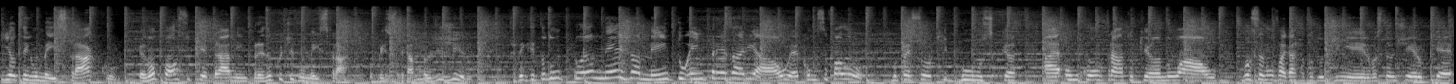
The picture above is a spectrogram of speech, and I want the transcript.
e eu tenho um mês fraco, eu não posso quebrar a minha empresa porque eu tive um mês fraco, eu preciso ter capital de giro. Você tem que ter todo um planejamento empresarial, é como você falou, uma pessoa que busca ah, um contrato que é anual, você não vai gastar todo o dinheiro, você tem o dinheiro que é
